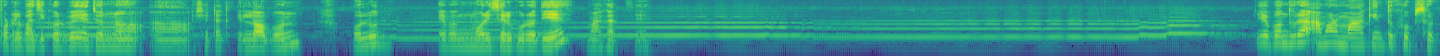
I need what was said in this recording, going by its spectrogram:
পটল ভাজি করবে, এজন্য সেটাকে লবণ, হলুদ এবং মরিচের গুঁড়ো দিয়ে মাখাচ্ছে প্রিয় বন্ধুরা, আমার মা কিন্তু খুব ছোট।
